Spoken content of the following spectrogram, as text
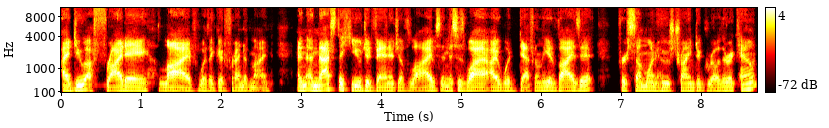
i do a friday live with a good friend of mine and, and that's the huge advantage of lives and this is why i would definitely advise it for someone who's trying to grow their account.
